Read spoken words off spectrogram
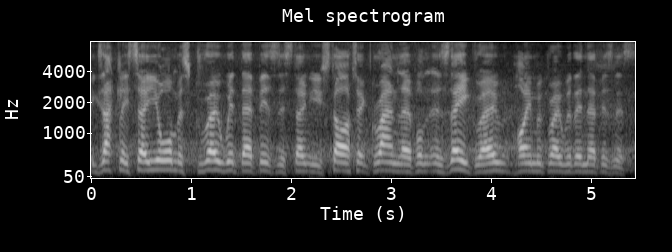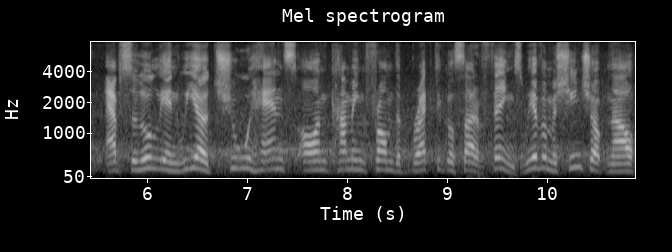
Exactly, so you almost grow with their business, don't you? Start at grand level, and as they grow, Haimer grow within their business. Absolutely, and we are true hands-on coming from the practical side of things. We have a machine shop now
